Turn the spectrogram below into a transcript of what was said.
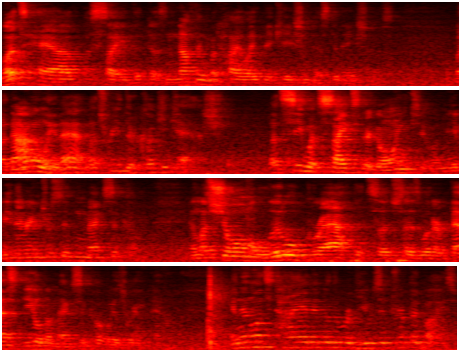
let's have a site that does nothing but highlight vacation destinations. But not only that, let's read their cookie cache. Let's see what sites they're going to, and maybe they're interested in Mexico. And let's show them a little graph that says what our best deal to Mexico is right now. And then let's tie it into the reviews at TripAdvisor.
